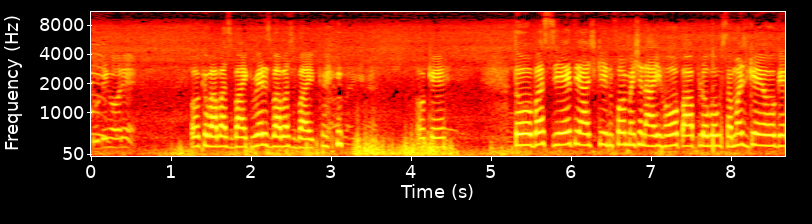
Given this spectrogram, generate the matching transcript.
शूटिंग हो रही है? ओके बाबा's बाइक वेयर इज़ बाबा's बाइक? ओके। तो बस ये थी आज की इन्फॉर्मेशन आई होप आप लोगों को समझ गए होगे।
